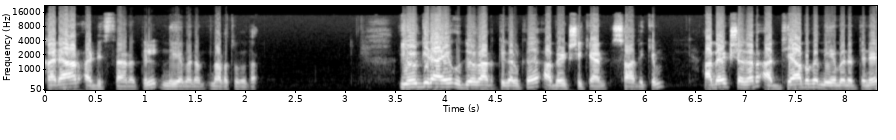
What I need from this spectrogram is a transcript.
കരാർ അടിസ്ഥാനത്തിൽ നിയമനം നടത്തുന്നത്. യോഗ്യരായ ഉദ്യോഗാർത്ഥികൾക്ക് അപേക്ഷിക്കാൻ സാധിക്കും. അപേക്ഷകർ അധ്യാപക നിയമനത്തിന്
